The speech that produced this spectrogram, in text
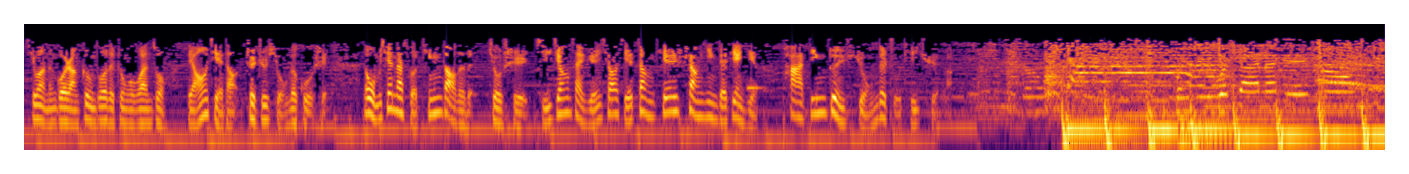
希望能够让更多的中国观众了解到这只熊的故事。那我们现在所听到的，就是即将在元宵节当天上映的电影《帕丁顿熊》的主题曲了。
